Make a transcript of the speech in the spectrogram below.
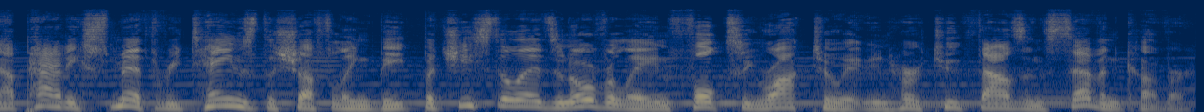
Now, Patti Smith retains the shuffling beat, but she still adds an overlay in folksy rock to it in her 2007 cover.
